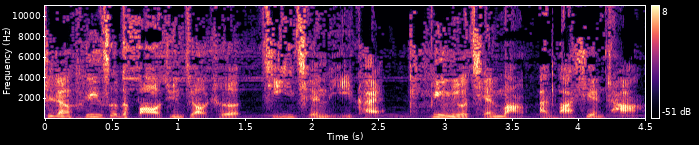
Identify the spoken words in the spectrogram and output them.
这辆黑色的宝骏轿车提前离开，并没有前往案发现场。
